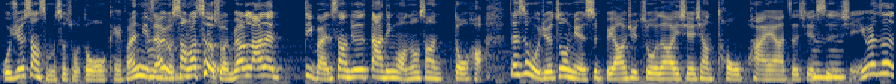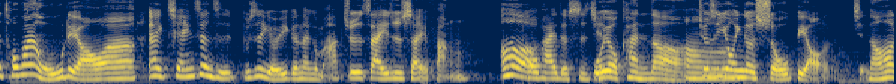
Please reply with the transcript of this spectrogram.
我觉得上什么厕所都 OK，反正你只要有上到厕所，你不要拉在地板上，就是大庭广众上都好。但是我觉得重点是不要去做到一些像偷拍啊这些事情，因为真的偷拍很无聊啊。哎、前一阵子不是有一个那个嘛，就是在日晒房偷哦，拍的事件，我有看到，嗯就是用一个手表，然后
